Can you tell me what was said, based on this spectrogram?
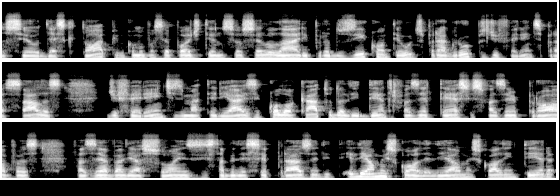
no seu desktop, como você pode ter no seu celular e produzir conteúdos para grupos diferentes, para salas diferentes e materiais e colocar tudo ali dentro, fazer testes, fazer provas, fazer avaliações, estabelecer prazos. Ele, ele é uma escola, ele é uma escola inteira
